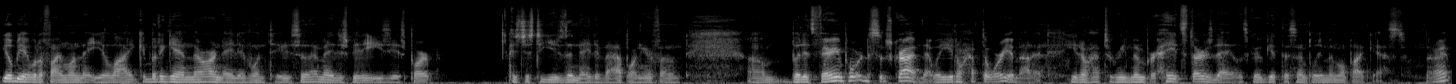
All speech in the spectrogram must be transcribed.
you'll be able to find one that you like. But again, there are native ones too, so that may just be the easiest part is just to use the native app on your phone. Um, but it's very important to subscribe. That way you don't have to worry about it. You don't have to remember, hey, it's Thursday. Let's go get the Simply Mental podcast. All right.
